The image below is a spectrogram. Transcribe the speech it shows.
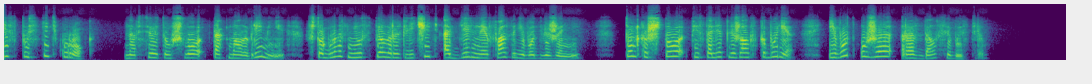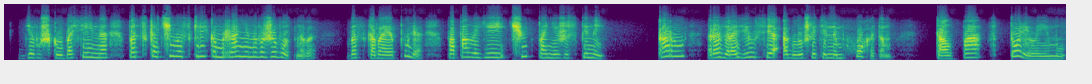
и спустить курок. На все это ушло так мало времени, что глаз не успел различить отдельные фазы его движений. Только что пистолет лежал в кобуре, и вот уже раздался выстрел. Девушка у бассейна подскочила с криком раненого животного. Восковая пуля попала ей чуть пониже спины. Карл разразился оглушительным хохотом. Толпа вторила ему.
